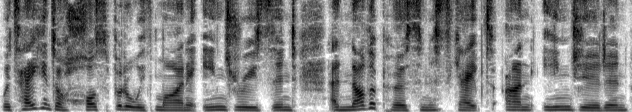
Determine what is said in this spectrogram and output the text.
were taken to hospital with minor injuries and another person escaped uninjured. And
